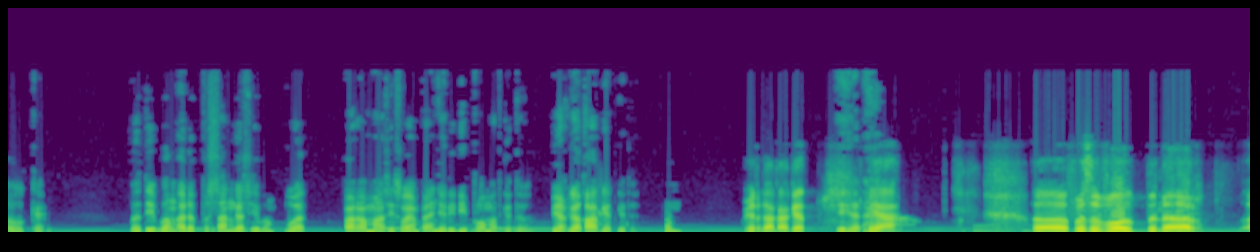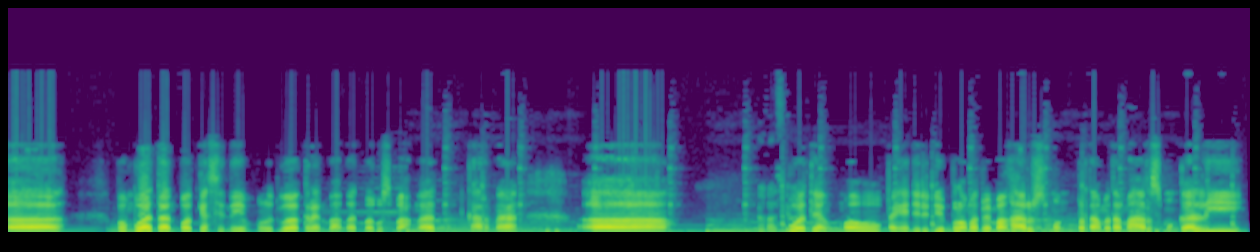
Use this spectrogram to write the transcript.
oke okay. berarti bang ada pesan gak sih bang buat para mahasiswa yang pengen jadi diplomat gitu biar gak kaget gitu biar nggak kaget. Iya. Ya. Uh, first of all, benar uh, pembuatan podcast ini menurut gua keren banget, bagus banget karena uh, buat yang mau pengen jadi diplomat memang harus pertama-tama harus menggali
